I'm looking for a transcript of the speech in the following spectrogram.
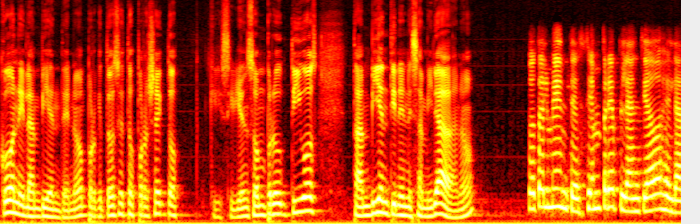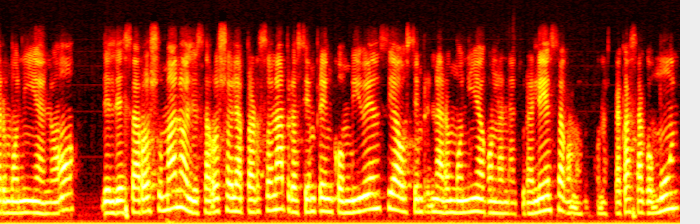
con el ambiente, ¿no? Porque todos estos proyectos, que si bien son productivos, también tienen esa mirada, ¿no? Totalmente, siempre planteados en la armonía, ¿no? Del desarrollo humano, del desarrollo de la persona, pero siempre en convivencia o siempre en armonía con la naturaleza, con, nuestra casa común,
